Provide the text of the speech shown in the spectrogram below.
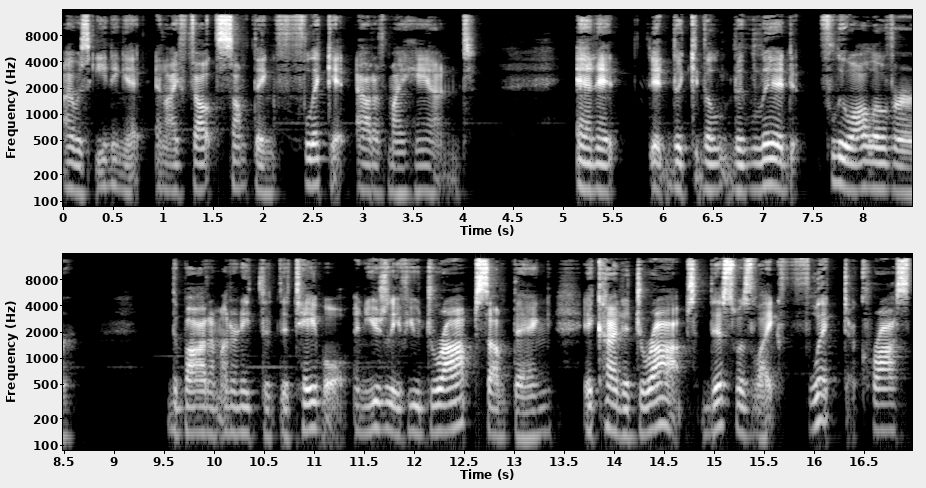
I was eating it, and I felt something flick it out of my hand, and it it the the, the lid flew all over the bottom underneath the, the table. And usually, if you drop something, it kind of drops. This was like flicked across.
